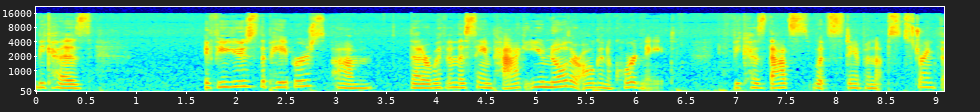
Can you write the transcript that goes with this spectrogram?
because if you use the papers um, that are within the same pack you know they're all going to coordinate because that's what Stampin' Up's strength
